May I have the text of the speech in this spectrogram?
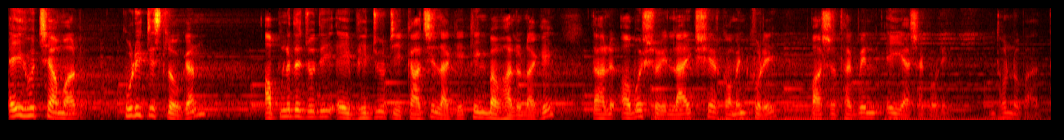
এই হচ্ছে আমার কুড়িটি স্লোগান। আপনাদের যদি এই ভিডিওটি কাজে লাগে কিংবা ভালো লাগে, তাহলে অবশ্যই লাইক, শেয়ার, কমেন্ট করে পাশে থাকবেন, এই আশা করি। ধন্যবাদ।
